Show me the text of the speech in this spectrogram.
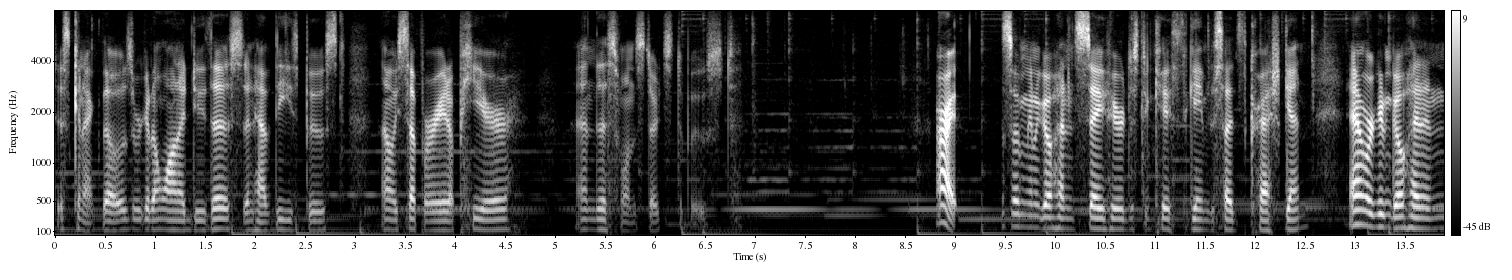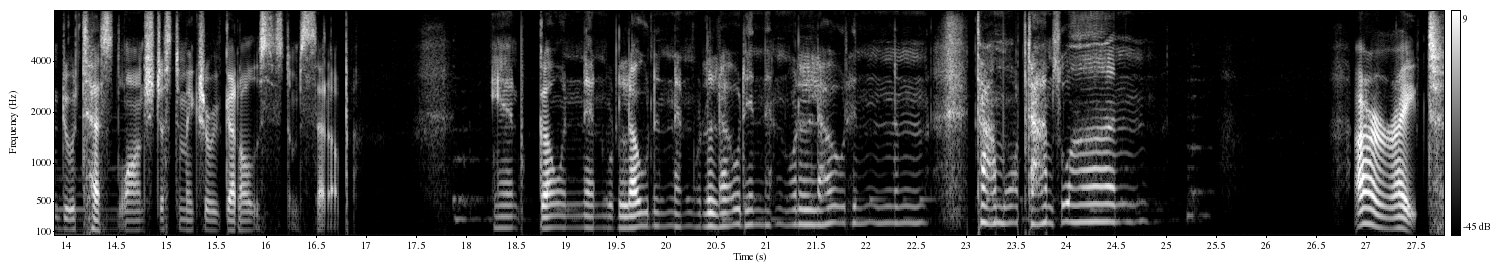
disconnect those, we're going to want to do this and have these boost. Now we separate up here and this one starts to boost. Alright, so I'm going to go ahead and save here just in case the game decides to crash again. And we're going to go ahead and do a test launch just to make sure we've got all the systems set up. And we're going and we're loading and we're loading and we're loading. Time warp times one. Alright.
